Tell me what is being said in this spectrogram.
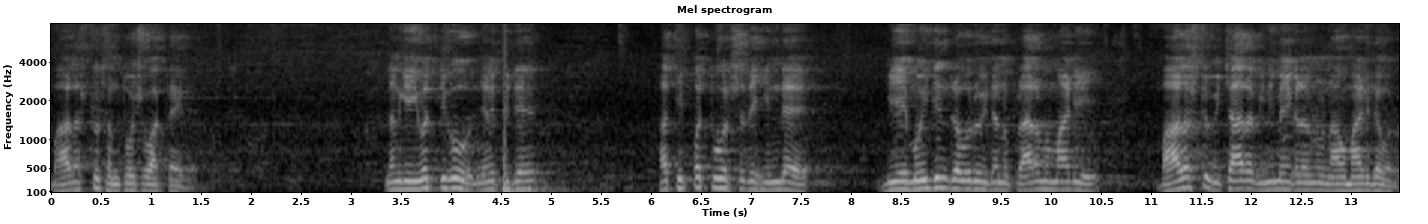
ಬಹಳಷ್ಟು ಸಂತೋಷವಾಗ್ತಾ ಇದೆ. ನನಗೆ ಇವತ್ತಿಗೂ ನೆನಪಿದೆ ಹತ್ತಿಪ್ಪತ್ತು ವರ್ಷದ ಹಿಂದೆ ಬಿ ಎ ಮೊಯ್ದೀನ್ರವರು ಇದನ್ನು ಪ್ರಾರಂಭ ಮಾಡಿ ಬಹಳಷ್ಟು ವಿಚಾರ ವಿನಿಮಯಗಳನ್ನು ನಾವು ಮಾಡಿದವರು.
